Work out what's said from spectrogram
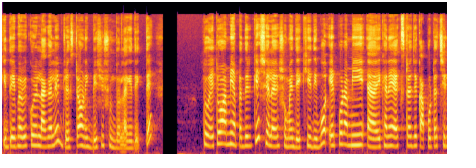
কিন্তু এভাবে করে লাগালে ড্রেসটা অনেক বেশি সুন্দর লাগে দেখতে। তো এটাও আমি আপনাদেরকে সেলাইয়ের সময় দেখিয়ে দিব। এরপর আমি এখানে এক্সট্রা যে কাপড়টা ছিল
